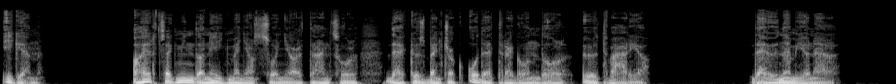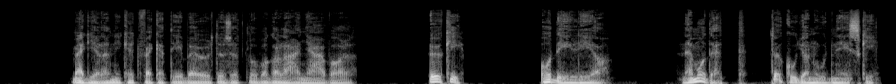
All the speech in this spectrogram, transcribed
Igen. A herceg mind a négy menyasszonyjal táncol, de közben csak Odetre gondol, őt várja. De ő nem jön el. Megjelenik egy feketébe öltözött lovag a lányával. Ő ki? Odélia. Nem Odett? Tök ugyanúgy néz ki.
